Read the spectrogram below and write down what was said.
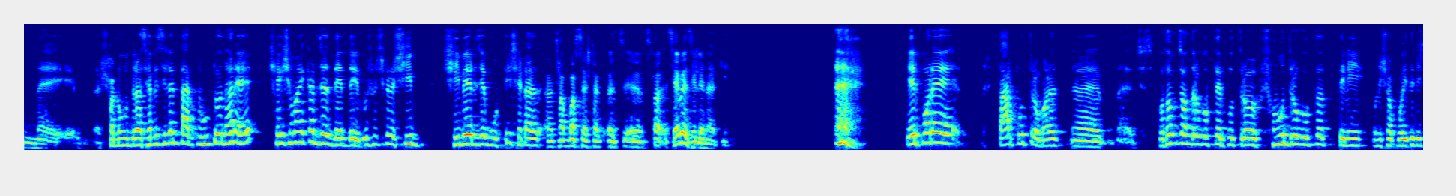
উম, আহ, স্বর্ণ মুদ্রা ছেপেছিলেন। তার উল্টো ধারে সেই সময়কার যে দেব বিশেষ করে শিব শিবের যে মূর্তি সেটা ছাপবার চেষ্টা ছেপেছিলেন আর কি। এরপরে তার পুত্র মানে প্রথম চন্দ্রগুপ্তের পুত্র সমুদ্রগুপ্ত তিনি উনিশশো পঁয়ত্রিশ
